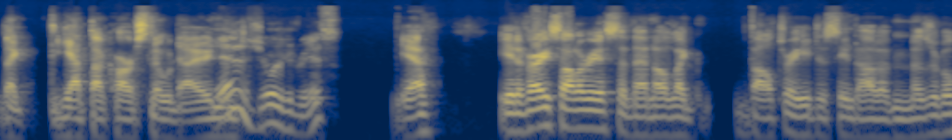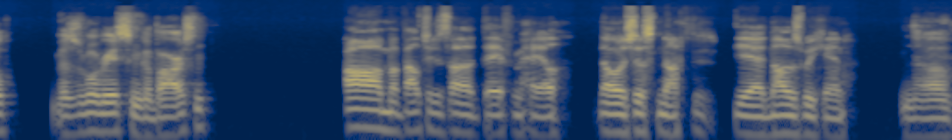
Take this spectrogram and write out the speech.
Like to get that car slowed down Yeah, and it's a good race. Yeah, he had a very solid race. And then all like Valtteri, he just seemed to have a miserable, miserable race in comparison. Um, Valtteri just had a day from hell. That was just not, yeah, not his weekend. No,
